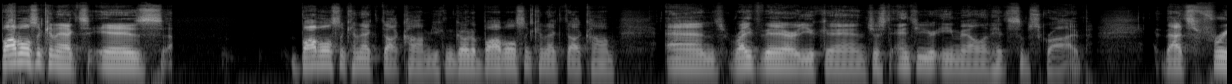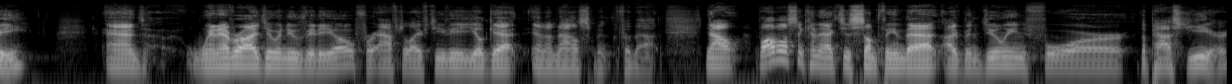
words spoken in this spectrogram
Bob Olson Connect is bobolsonconnect.com. You can go to bobolsonconnect.com and right there you can just enter your email and hit subscribe. That's free. And whenever I do a new video for Afterlife TV, you'll get an announcement for that. Now, Bob Olson Connect is something that I've been doing for the past year.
